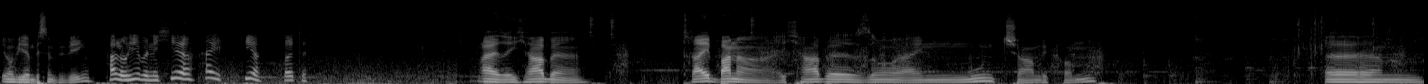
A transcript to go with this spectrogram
Immer wieder ein bisschen bewegen. Hallo, hier bin ich. Hier. Hi. Hier. Leute. Also, ich habe drei Banner. Ich habe so einen Moon Charm bekommen. Ähm,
